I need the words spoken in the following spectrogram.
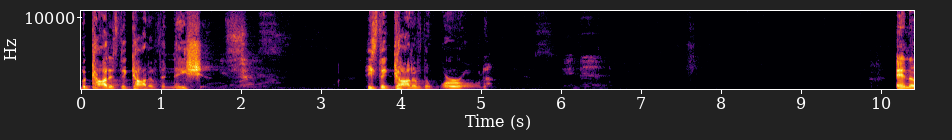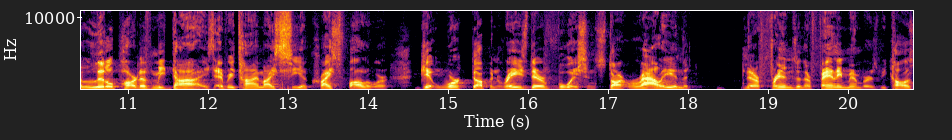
But God is the God of the nations. He's the God of the world. And a little part of me dies every time I see a Christ follower get worked up and raise their voice and start rallying the, their friends and their family members because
